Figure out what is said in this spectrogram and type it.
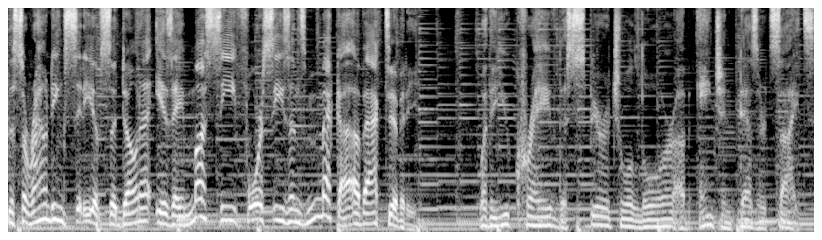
the surrounding city of Sedona is a must-see Four Seasons mecca of activity. Whether you crave the spiritual lore of ancient desert sites,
